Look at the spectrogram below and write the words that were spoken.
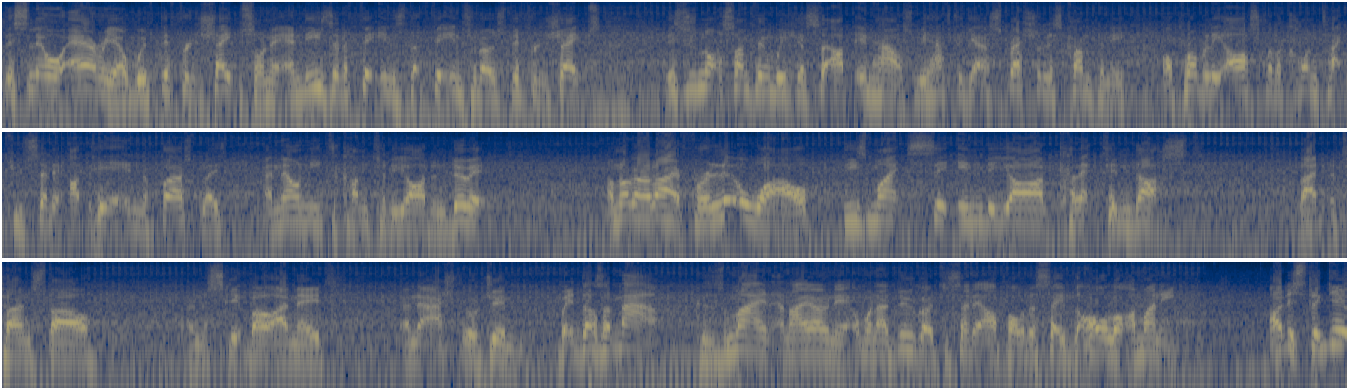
this little area with different shapes on it, and these are the fittings that fit into those different shapes. This is not something we can set up in-house. We have to get a specialist company. I'll probably ask for the contact who set it up here in the first place, and they'll need to come to the yard and do it. I'm not gonna lie, for a little while, these might sit in the yard collecting dust, like the turnstile and the skip boat I made and the Ashville gym. But it doesn't matter, because it's mine and I own it, and when I do go to set it up, I would have saved a whole lot of money. Oh, this is the gear,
